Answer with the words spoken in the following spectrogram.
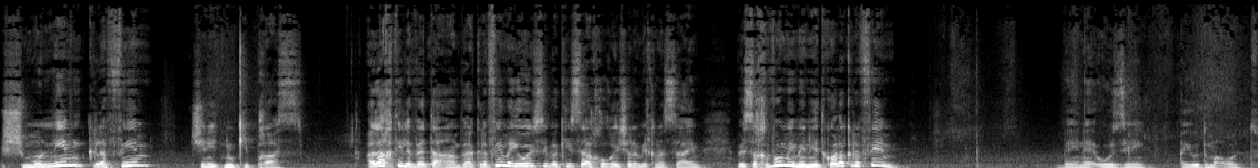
שמונים קלפים שניתנו כפרס. הלכתי לבית העם, והקלפים היו אצלי בכיס האחורי של המכנסיים, וסחבו ממני את כל הקלפים. בעיני עוזי היו דמעות.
